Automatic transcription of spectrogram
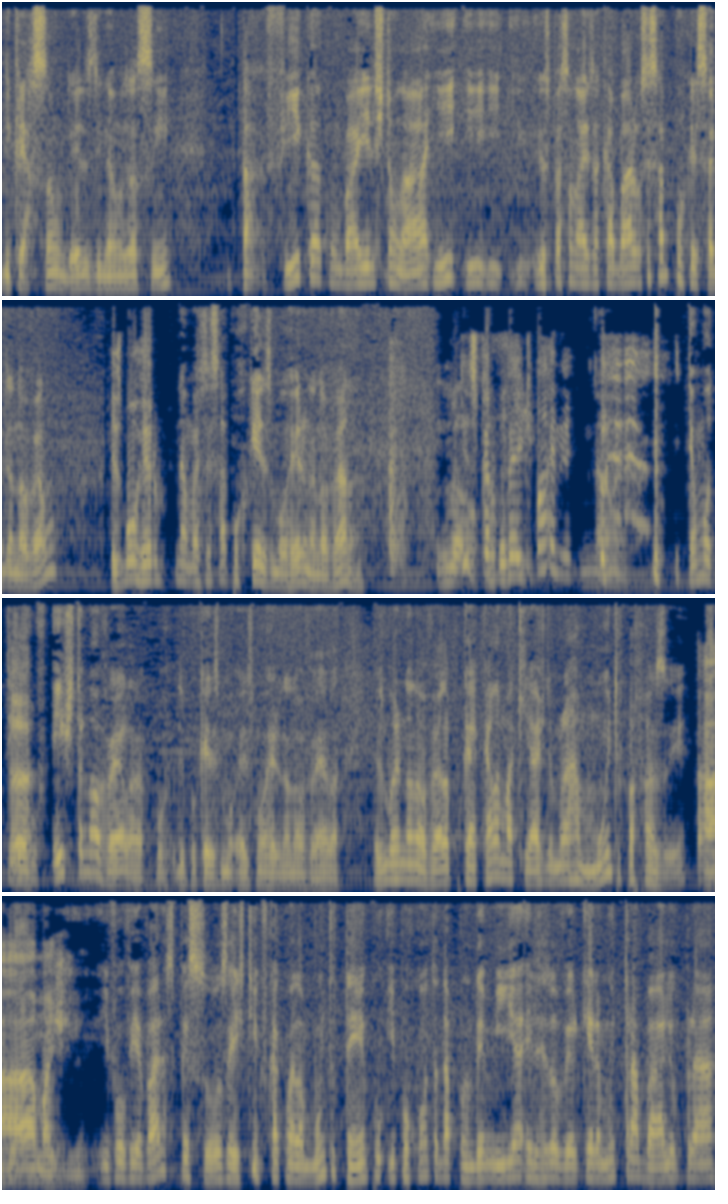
de criação deles, digamos assim. Tá, fica com o pai e eles estão lá e, e, e, e, os personagens acabaram. Você sabe por que eles saíram da novela? Eles morreram. Não, mas você sabe por que eles morreram na novela? Não. Porque eles ficaram velhos demais, né? Não. Tem um motivo ah. extra novela por, de porque eles, eles morreram na novela. Eles morreram na novela porque aquela maquiagem demorava muito para fazer. Ah, magia. Envolvia várias pessoas, eles tinham que ficar com ela muito tempo e por conta da pandemia eles resolveram que era muito trabalho para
